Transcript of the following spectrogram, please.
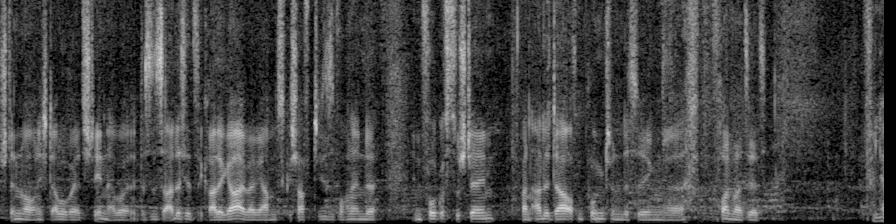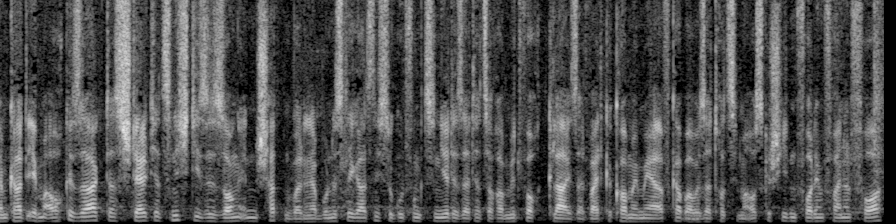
ständen wir auch nicht da, wo wir jetzt stehen. Aber das ist alles jetzt gerade egal, weil wir haben es geschafft, dieses Wochenende in den Fokus zu stellen. Wir waren alle da auf dem Punkt und deswegen äh, freuen wir uns jetzt. Phil Lemke hat eben auch gesagt, das stellt jetzt nicht die Saison in den Schatten, weil in der Bundesliga hat es nicht so gut funktioniert. Ihr seid jetzt auch am Mittwoch, klar, ihr seid weit gekommen im ERF Cup, aber ihr seid trotzdem ausgeschieden vor dem Final Four.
